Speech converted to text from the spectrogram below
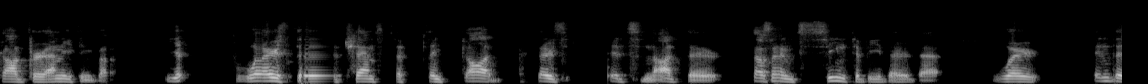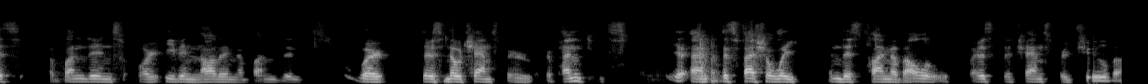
God for anything, but where's the chance to thank God? There's, it's not there doesn't seem to be there that we're in this abundance or even not in abundance where there's no chance for repentance and especially in this time of Elul, where's the chance for tshuva?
